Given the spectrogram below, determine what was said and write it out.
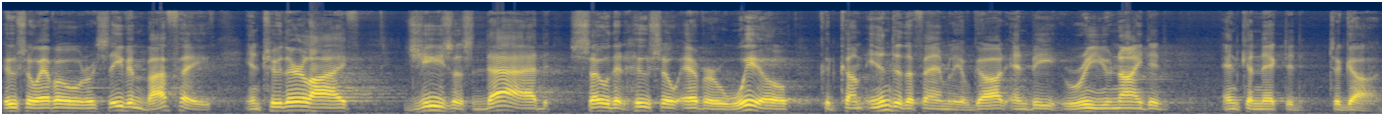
whosoever will receive him by faith into their life Jesus died so that whosoever will could come into the family of God and be reunited and connected to God.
